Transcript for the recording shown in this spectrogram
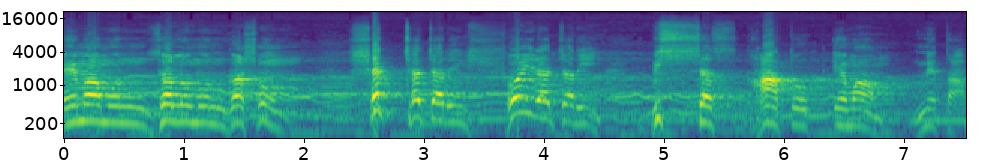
এমামুন জলমুন গাসম, স্বেচ্ছাচারী, স্বৈরাচারী, বিশ্বাসঘাতক এমাম নেতা।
